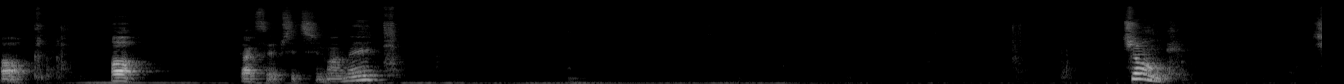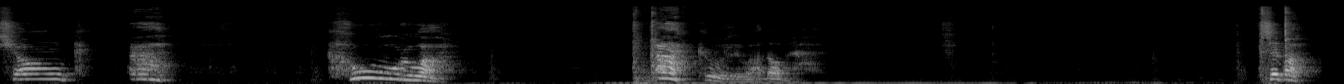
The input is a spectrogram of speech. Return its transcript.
O, o, tak sobie przytrzymamy. Ciąg. Ciąg. Ach. Kurwa. Ach, kurwa, dobra. Trzeba.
